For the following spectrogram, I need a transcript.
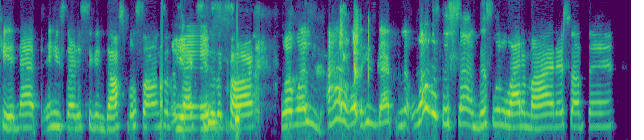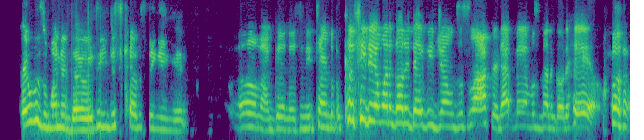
kidnapped and he started singing gospel songs in the yes. backseat of the car what was ah, what he's got what was the song? This little light of mine or something? It was one of those. He just kept singing it. Oh my goodness. And he turned because he didn't want to go to Davy Jones's locker. That man was gonna go to hell.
